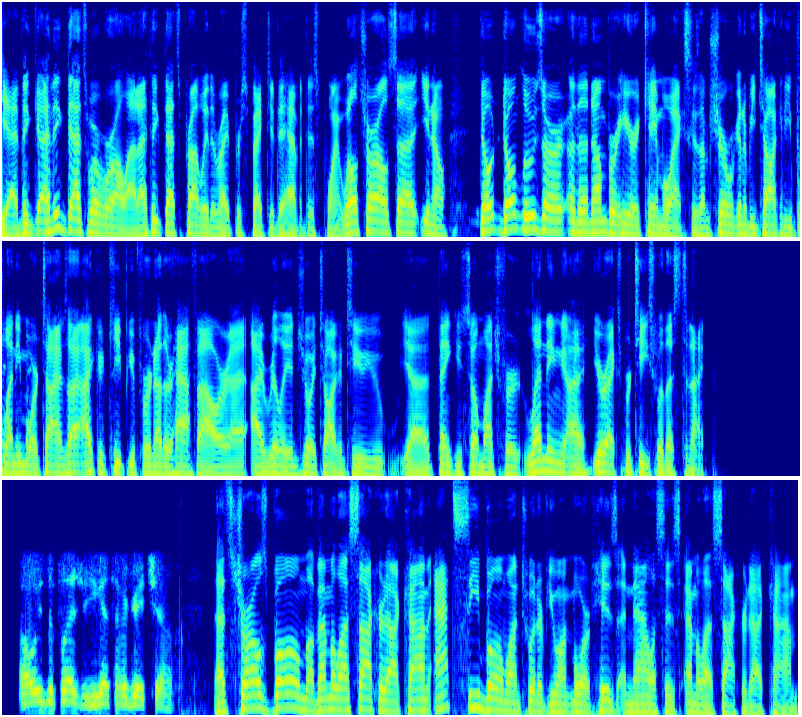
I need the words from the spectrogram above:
Yeah, I think I think that's where we're all at. I think that's probably the right perspective to have at this point. Well, Charles, uh, you know, don't don't lose our the number here at KMOX because I'm sure we're going to be talking to you plenty more times. I, I, could keep you for another half hour. I, I, really enjoy talking to you. Yeah, thank you so much for lending uh, your expertise with us tonight. Always a pleasure. You guys have a great show. That's Charles Boehm of MLSsoccer.com at CBoehm on Twitter if you want more of his analysis, MLSsoccer.com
